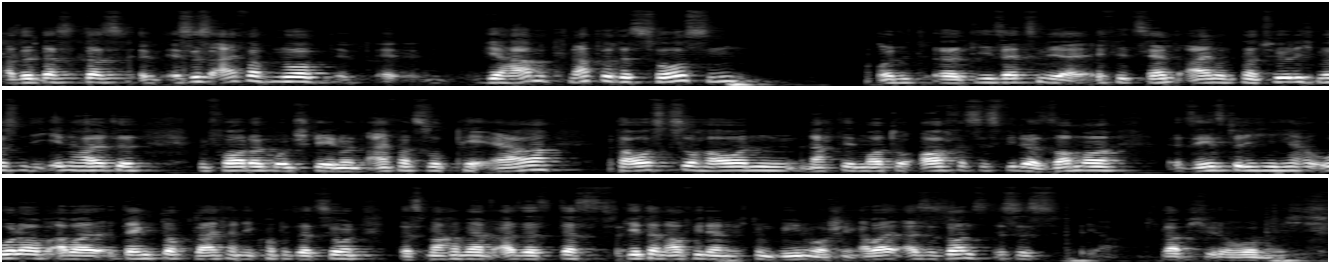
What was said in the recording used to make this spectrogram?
Also das, das, es ist einfach nur, wir haben knappe Ressourcen und äh, die setzen wir effizient ein und natürlich müssen die Inhalte im Vordergrund stehen und einfach so PR rauszuhauen nach dem Motto, ach, es ist wieder Sommer, sehnst du dich nicht nach Urlaub, aber denk doch gleich an die Kompensation. Das machen wir, also das, das geht dann auch wieder in Richtung Greenwashing. Aber also sonst ist es, ja, ich glaube, ich wiederhole mich.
